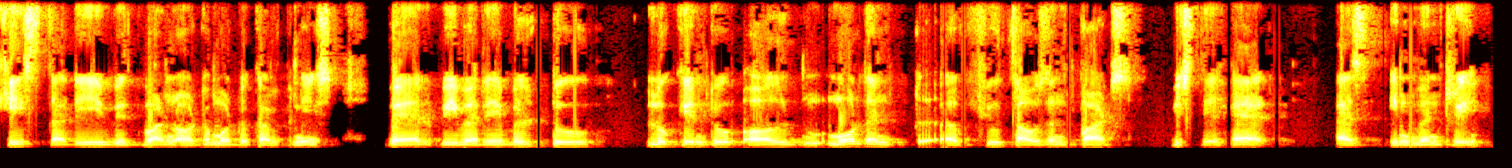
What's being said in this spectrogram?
case study with one automotive companies where we were able to look into all more than a few thousand parts which they had as inventory,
